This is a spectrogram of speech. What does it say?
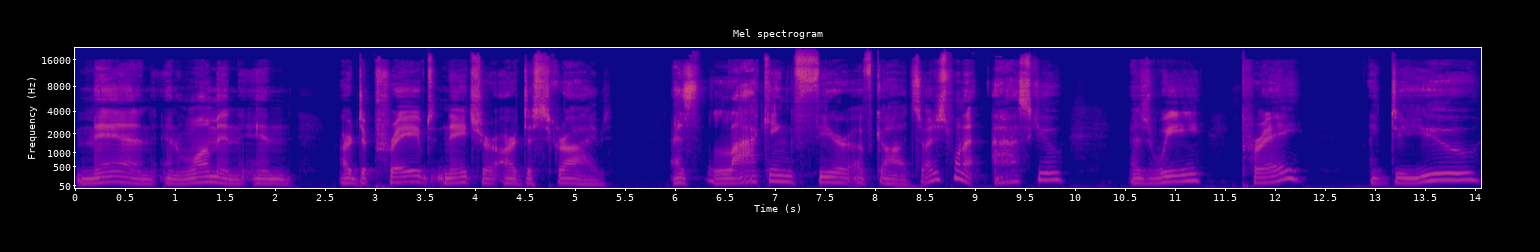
man and woman in our depraved nature are described as lacking fear of God. So I just want to ask you as we pray, like, do you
